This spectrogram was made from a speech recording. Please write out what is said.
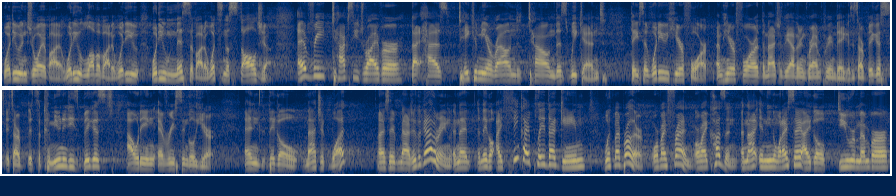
What do you enjoy about it? What do you love about it? What do you, what do you miss about it? What's nostalgia? Every taxi driver that has taken me around town this weekend they said, "What are you here for?" I'm here for the Magic the Gathering Grand Prix in Vegas. It's our biggest. It's our. It's the community's biggest outing every single year. And they go, "Magic what?" And I say, "Magic the Gathering." And then and they go, "I think I played that game with my brother or my friend or my cousin." And I and you know what I say? I go, "Do you remember?"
